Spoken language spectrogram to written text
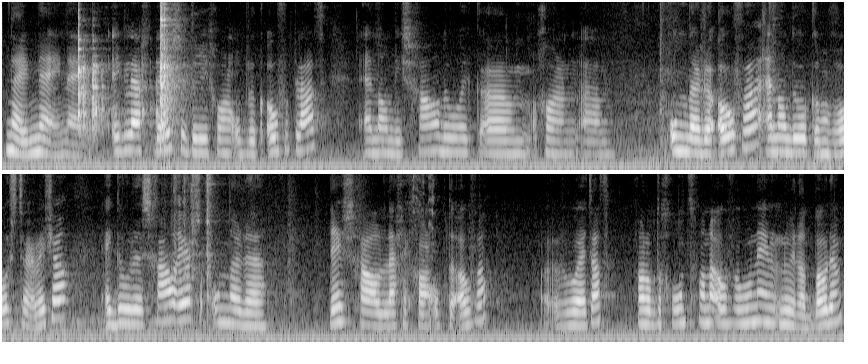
Nee, nee, nee. Ik leg deze drie gewoon op de ovenplaat. En dan die schaal doe ik ehm, gewoon ehm, onder de oven. En dan doe ik een rooster. Weet je wel? Ik doe de schaal eerst onder de... Deze schaal leg ik gewoon op de oven. Eh, hoe heet dat? Gewoon op de grond van de oven. Hoe noem je dat? Bodem.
